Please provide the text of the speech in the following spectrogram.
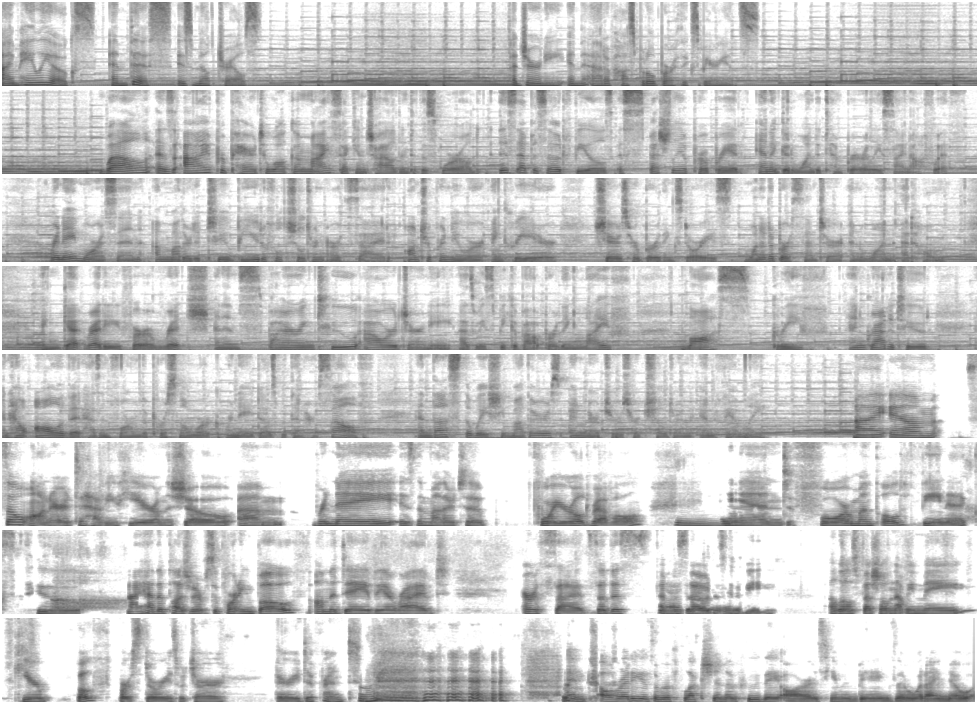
I'm Haley Oaks, and this is Milk Trails a journey in the out of hospital birth experience. Well, as I prepare to welcome my second child into this world, this episode feels especially appropriate and a good one to temporarily sign off with. Renee Morrison, a mother to two beautiful children earthside, entrepreneur, and creator, shares her birthing stories, one at a birth center and one at home and get ready for a rich and inspiring two hour journey as we speak about birthing life, loss, grief, and gratitude, and how all of it has informed the personal work Renee does within herself, and thus the way she mothers and nurtures her children and family. I am so honored to have you here on the show. Um, Renee is the mother to four year old Revel mm. and four month old Phoenix, who I had the pleasure of supporting both on the day they arrived Earthside. So this episode is going to be a little special in that we may hear both birth stories, which are very different. and already is a reflection of who they are as human beings or what I know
